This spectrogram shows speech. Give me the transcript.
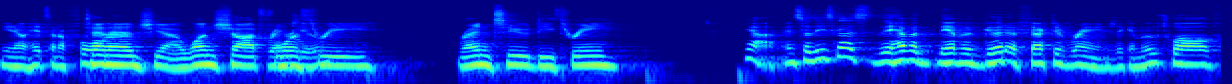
You know, hits on a four. ten inch, yeah, one shot, Ren four two. three, Ren two, D three. Yeah, and so these guys they have a they have a good effective range. They can move twelve.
